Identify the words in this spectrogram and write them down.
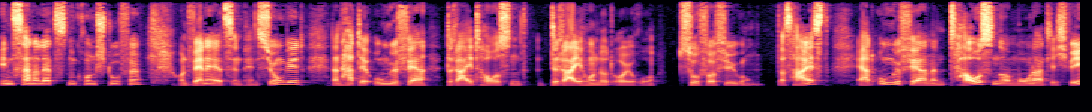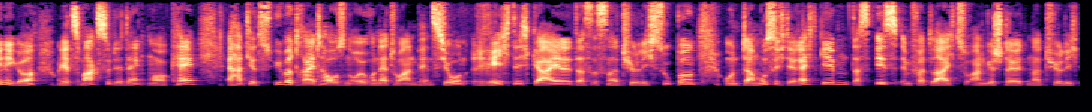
in seiner letzten Grundstufe. Und wenn er jetzt in Pension geht, dann hat er ungefähr 3300 Euro zur Verfügung. Das heißt, er hat ungefähr einen Tausender monatlich weniger. Und jetzt magst du dir denken, okay, er hat jetzt über 3000 Euro netto an Pension. Richtig geil. Das ist natürlich super. Und da muss ich dir recht geben, das ist im Vergleich zu Angestellten natürlich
